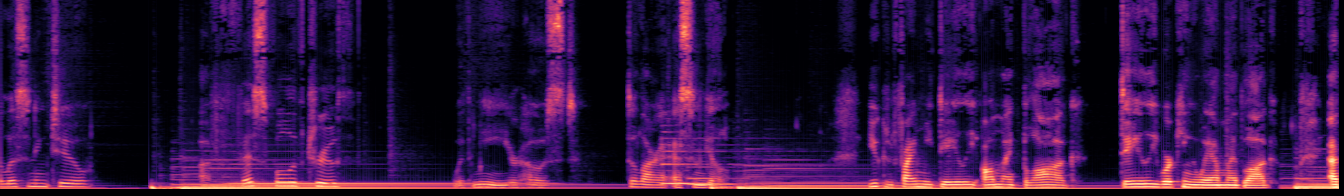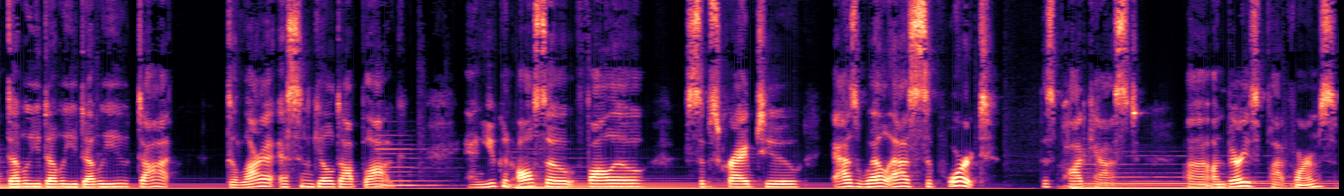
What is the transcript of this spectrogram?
are listening to A Fistful of Truth with me, your host, Dilara Esengil. You can find me daily on my blog, daily working away on my blog at www.dilaraesengil.blog. And you can also follow, subscribe to, as well as support this podcast uh, on various platforms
